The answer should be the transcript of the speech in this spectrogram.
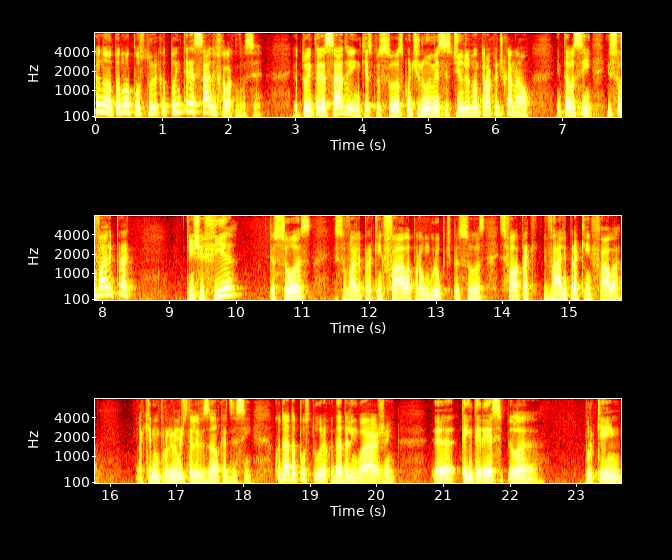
Eu não, estou numa postura que eu estou interessado em falar com você. Eu estou interessado em que as pessoas continuem me assistindo e não troca de canal. Então, assim, isso vale para quem chefia pessoas, isso vale para quem fala, para um grupo de pessoas, isso fala pra, vale para quem fala aqui num programa de televisão, quer dizer assim, cuidar da postura, cuidar da linguagem, é, ter interesse pela, por quem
